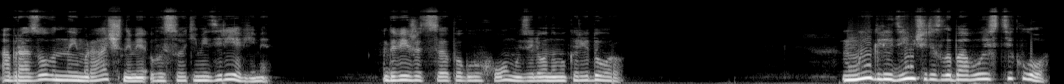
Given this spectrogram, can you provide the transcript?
образованный мрачными высокими деревьями. Движется по глухому зеленому коридору. Мы глядим через лобовое стекло,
